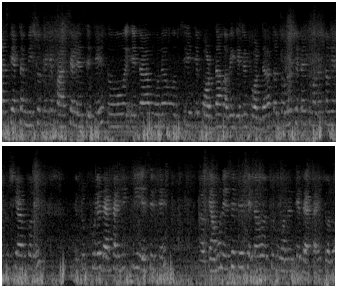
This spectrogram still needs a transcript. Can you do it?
আজকে একটা মিশো থেকে পার্সেল এসেছে। তো এটা মনে হচ্ছে যে পর্দা হবে, গেটের পর্দা। তো চলো সেটাই তোমাদের সঙ্গে একটু শেয়ার করি। একটু খুলে দেখাই দিই কি এসেছে। আর কেমন এসেছে সেটাও একটু তোমাদেরকে দেখাই, চলো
